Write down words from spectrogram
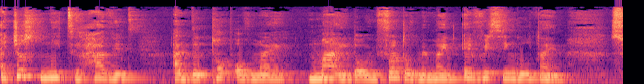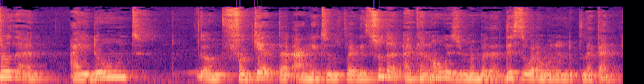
I just need to have it at the top of my mind or in front of my mind every single time so that I don't um, forget that I need to look like this so that I can always remember that this is what I want to look like and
